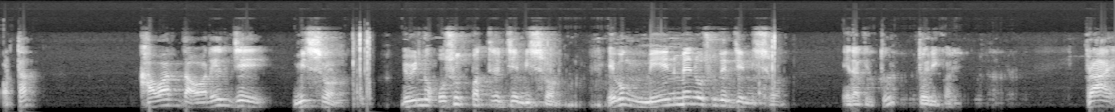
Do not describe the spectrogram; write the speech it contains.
অর্থাৎ খাওয়ার দাওয়ারের যে মিশ্রণ, বিভিন্ন ওষুধপত্রের যে মিশ্রণ এবং মেন মেন ওষুধের যে মিশ্রণ, এরা কিন্তু তৈরি করে। প্রায়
